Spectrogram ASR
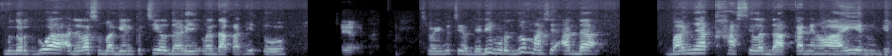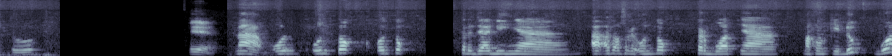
menurut gua adalah sebagian kecil dari ledakan itu. Iya. Sebagian kecil. Jadi menurut gua masih ada banyak hasil ledakan yang lain gitu. Iya. Yeah. Nah, un untuk untuk terjadinya atau sorry untuk terbuatnya makhluk hidup, gue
